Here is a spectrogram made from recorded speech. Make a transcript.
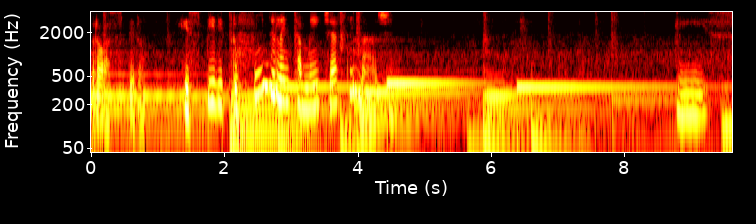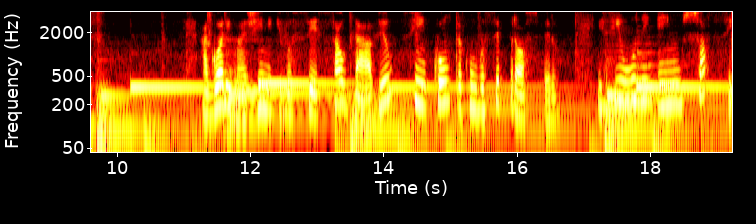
próspero. Respire profundo e lentamente esta imagem. Isso. Agora imagine que você, saudável, se encontra com você próspero e se unem em um só ser.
